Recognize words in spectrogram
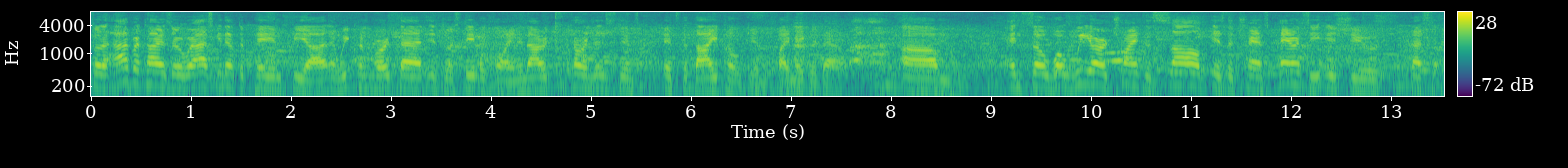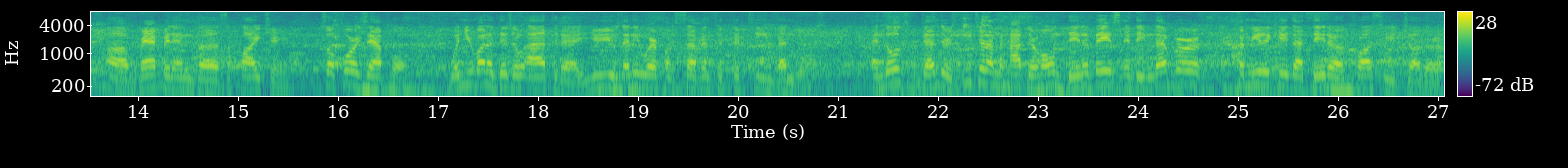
So the advertiser, we're asking them to pay in fiat, and we convert that into a stable coin. In our current instance, it's the DAI token by MakerDAO. Um, and so what we are trying to solve is the transparency issue that's uh, rampant in the supply chain. So for example, when you run a digital ad today, you use anywhere from seven to 15 vendors. And those vendors, each of them have their own database and they never communicate that data across to each other.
